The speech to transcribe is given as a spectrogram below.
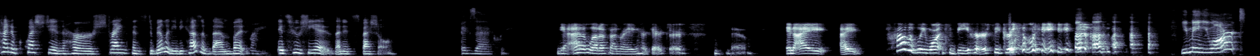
kind of question her strength and stability because of them, but right. it's who she is and it's special. Exactly. Yeah, I had a lot of fun writing her character. So, and I I probably want to be her secretly. You mean you aren't?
